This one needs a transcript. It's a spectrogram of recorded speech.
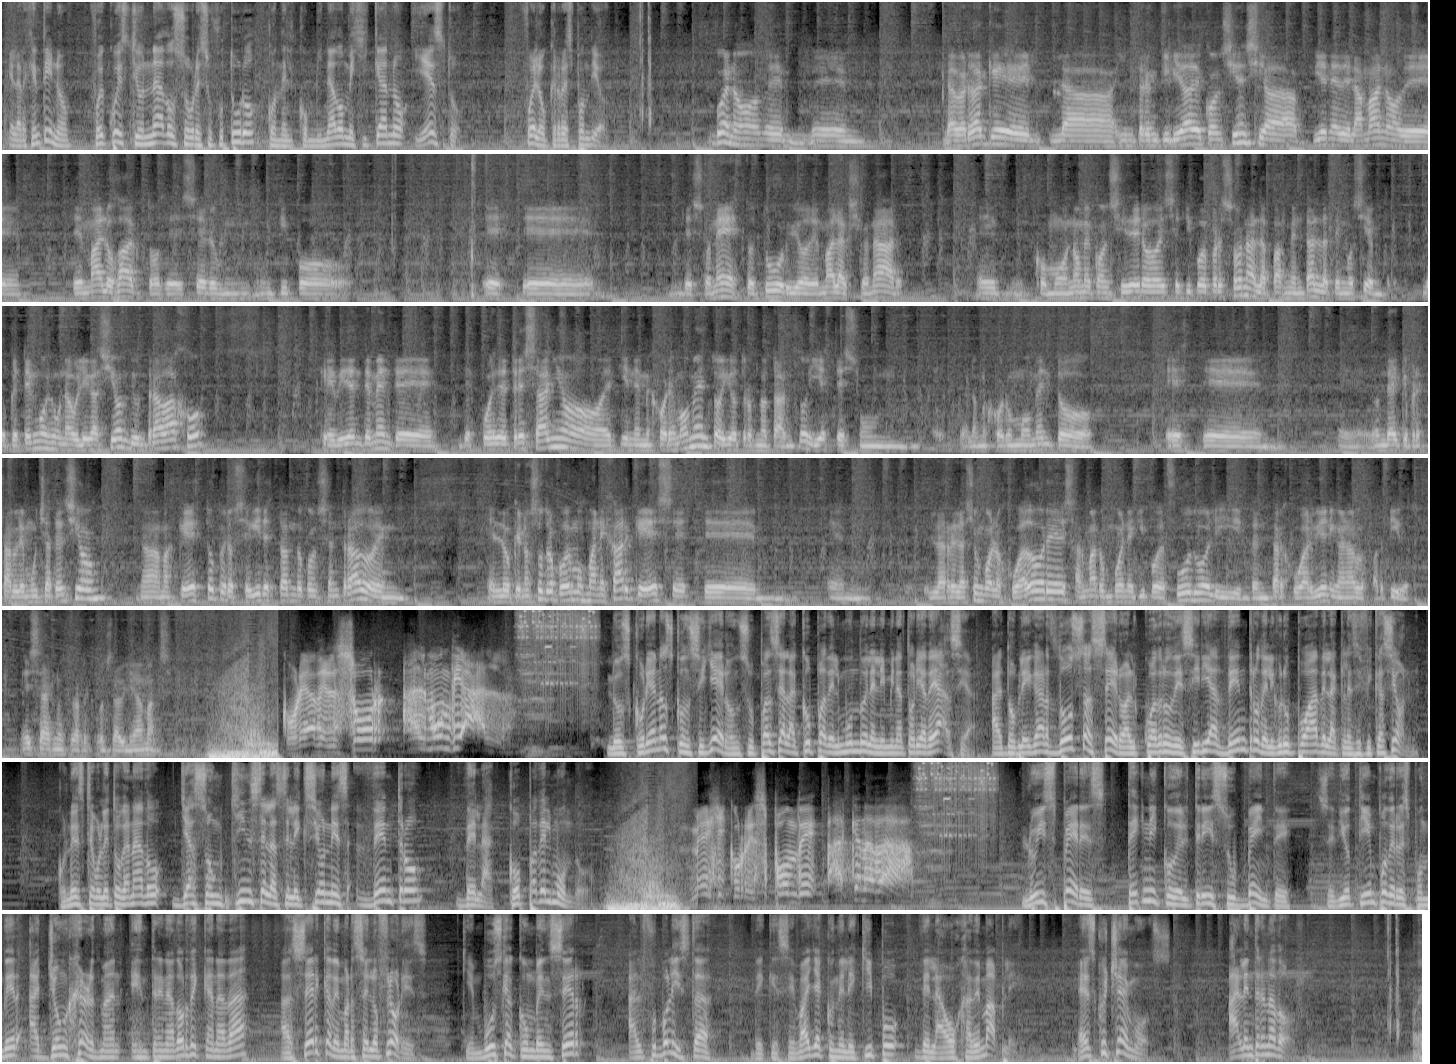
El argentino fue cuestionado sobre su futuro con el combinado mexicano y esto fue lo que respondió. Bueno, eh, eh, la verdad que la intranquilidad de conciencia viene de la mano de, de malos actos, de ser un, tipo este, deshonesto, turbio, de mal accionar. Eh, como no me considero ese tipo de persona, la paz mental la tengo siempre. Lo que tengo es una obligación de un trabajo que evidentemente después de tres años eh, tiene mejores momentos y otros no tanto, y este es un, este, a lo mejor un momento este, eh, donde hay que prestarle mucha atención, nada más que esto, pero seguir estando concentrado en, en lo que nosotros podemos manejar, que es este, la relación con los jugadores, armar un buen equipo de fútbol y intentar jugar bien y ganar los partidos. Esa es nuestra responsabilidad máxima. Corea del Sur al Mundial. Los coreanos consiguieron su pase a la Copa del Mundo en la eliminatoria de Asia, al doblegar 2 a 0 al cuadro de Siria dentro del grupo A de la clasificación. Con este boleto ganado, ya son 15 las selecciones dentro de la Copa del Mundo. México responde a Canadá. Luis Pérez, técnico del Tri Sub-20, se dio tiempo de responder a John Herdman, entrenador de Canadá, acerca de Marcelo Flores, quien busca convencer al futbolista de que se vaya con el equipo de la hoja de Maple. Escuchemos al entrenador.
